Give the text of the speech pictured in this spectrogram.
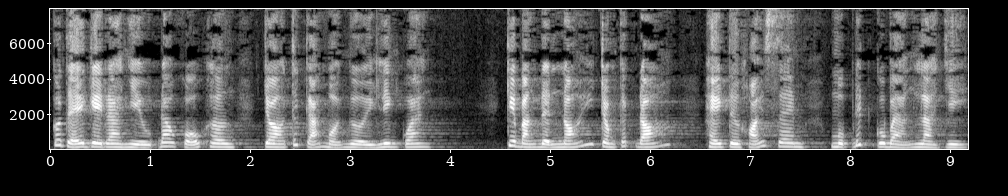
Có thể gây ra nhiều đau khổ hơn cho tất cả mọi người liên quan. Khi bạn định nói trong cách đó, hãy tự hỏi xem mục đích của bạn là gì.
